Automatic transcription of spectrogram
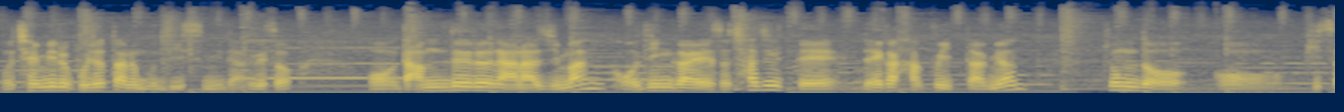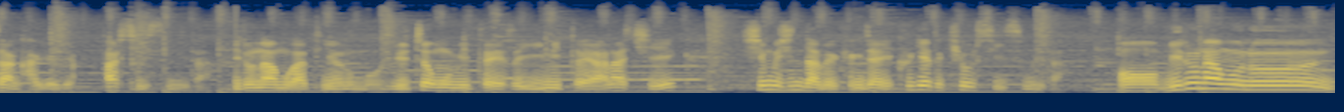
뭐 재미를 보셨다는 분도 있습니다. 그래서 어, 남들은 안 하지만 어딘가에서 찾을 때 내가 갖고 있다면 좀 더 어, 비싼 가격에 팔 수 있습니다. 미루나무 같은 경우는 뭐 1.5m에서 2m에 하나씩 심으신다면 굉장히 크게도 키울 수 있습니다. 어, 미루나무는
